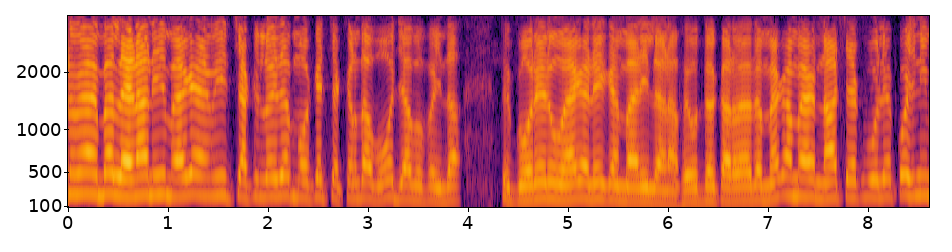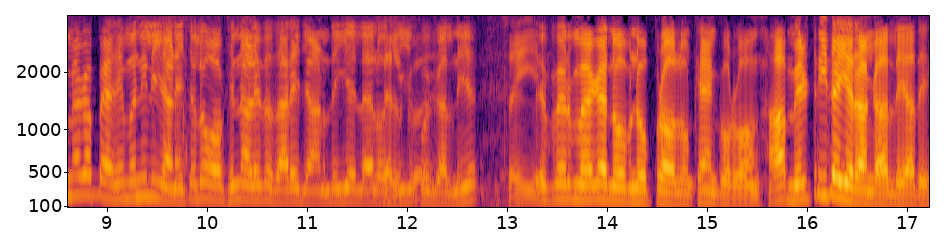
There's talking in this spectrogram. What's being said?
ਮੈਂ ਮੈਂ ਲੈਣਾ ਨਹੀਂ ਮੈਂ ਕਿਹਾ ਐਵੇਂ ਹੀ ਚੱਕ ਲੋ ਇਹਦਾ ਮੌਕੇ ਚੱਕਣ ਦਾ ਬਹੁਤ ਜੱਬ ਪੈਂਦਾ। ਤੇ ਗੋਰੇ ਨੂੰ ਮੈਂ ਕਿਹਾ ਨਹੀਂ ਕਿ ਮੈਂ ਨਹੀਂ ਲੈਣਾ। ਫਿਰ ਉਧਰ ਕਰਦਾ ਤਾਂ ਮੈਂ ਕਿਹਾ ਮੈਂ ਨਾ ਚੈੱਕ ਬੋਲਿਆ ਕੁਝ ਨਹੀਂ ਮੈਂ ਕਿਹਾ ਪੈਸੇ ਮੈਂ ਨਹੀਂ ਲਿਜਾਣੇ ਚਲੋ ਆਕਸ਼ਨ ਵਾਲੇ ਤਾਂ ਸਾਰੇ ਜਾਣਦੇ ਹੀ ਆ ਲੈ ਲਓ ਚੀਜ਼। ਕੋਈ ਗੱਲ ਨਹੀਂ ਹੈ ਸਹੀ ਤੇ ਫਿਰ ਮੈਂ ਕਿਹਾ no no problem can go wrong ਆ ਮਿਲਟਰੀ ਦਾ ਹੀ ਰੰਗ ਹਾਲਿਆ ਦੇ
